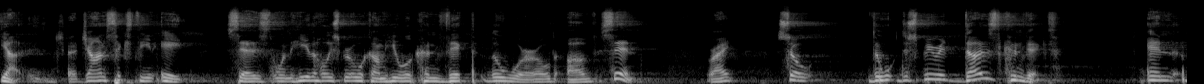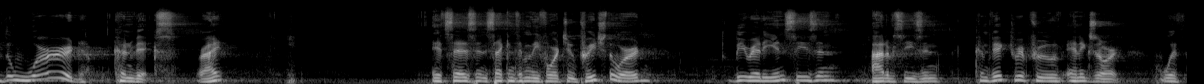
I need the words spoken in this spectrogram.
yeah, John 16 8 says, when he, the Holy Spirit, will come, he will convict the world of sin, right? So the, the Spirit does convict, and the Word convicts, right? It says in 2 Timothy 4 2, preach the Word, be ready in season, out of season, convict, reprove, and exhort with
